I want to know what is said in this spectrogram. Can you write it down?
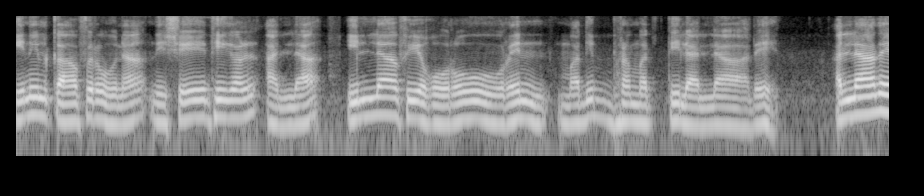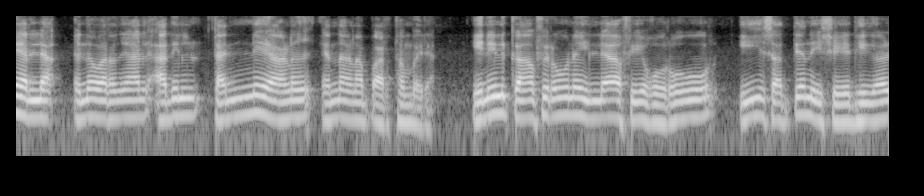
ഇനിൽ കാഫിറൂന നിഷേധികൾ അല്ല. ഇല്ല ഫി ഖുറൂറിൻ മതിഭ്രമത്തിലല്ലാതെ. അല്ലാതെയല്ല എന്ന് പറഞ്ഞാൽ അതിൽ തന്നെയാണ് എന്നാണ് അപ്പം അർത്ഥം വരിക. ഇനിൽ കാഫിറൂന ഇല്ലാ ഫി ഖുറൂർ ഈ സത്യനിഷേധികൾ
